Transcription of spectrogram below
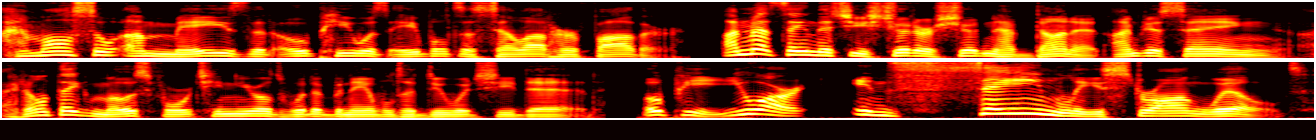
I'm also amazed that OP was able to sell out her father. I'm not saying that she should or shouldn't have done it. I'm just saying I don't think most 14 year olds would have been able to do what she did. OP, you are insanely strong willed.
